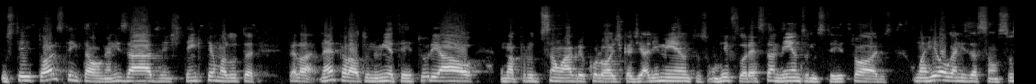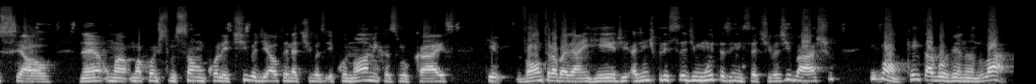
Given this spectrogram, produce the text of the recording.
Os territórios têm que estar organizados, a gente tem que ter uma luta pela, né, pela autonomia territorial, uma produção agroecológica de alimentos, um reflorestamento nos territórios, uma reorganização social, né, uma, uma construção coletiva de alternativas econômicas locais que vão trabalhar em rede. A gente precisa de muitas iniciativas de baixo. E, bom, quem está governando lá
